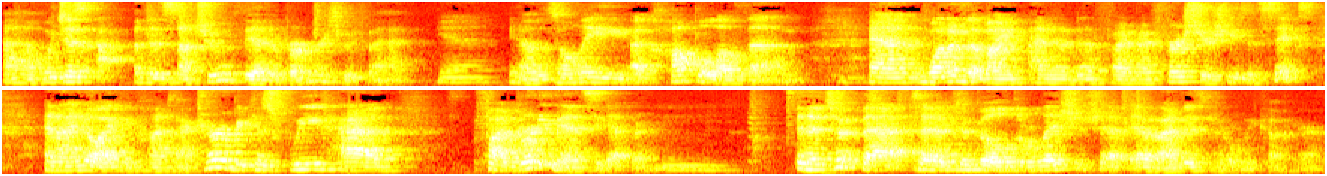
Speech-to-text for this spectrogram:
Uh, which is uh, that's not true of the other burners we've met. Yeah. You know, there's only a couple of them, and one of them I, I identified my first year. She's a six, and I know I can contact her because we've had five Burning Mans together. And it took that to, to build the relationship. And I visit her when we come here.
